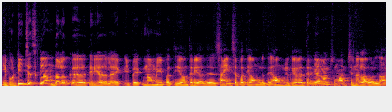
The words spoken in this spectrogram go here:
இப்போ டீச்சர்ஸ்க்குலாம் அந்த அளவுக்கு தெரியாதுல்ல? எக்- இப்போ எக்கனாமி பற்றியும் தெரியாது சயின்ஸை பற்றி அவங்களுக்கு தெரியும் அவங்களுக்கு தெரிஞ்சதெல்லாம் சும்மா சின்ன லெவல் தான்.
